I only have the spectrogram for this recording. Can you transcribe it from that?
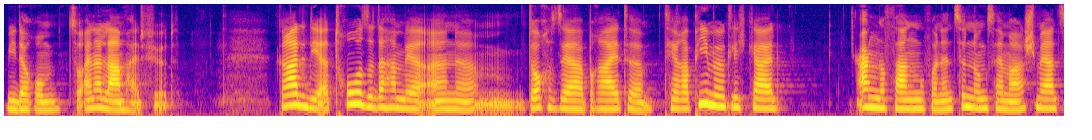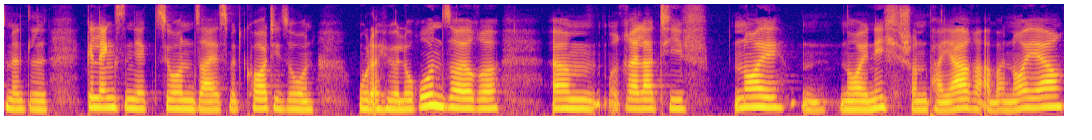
wiederum zu einer Lahmheit führt. Gerade die Arthrose, da haben wir eine ähm, doch sehr breite Therapiemöglichkeit. Angefangen von Entzündungshemmer, Schmerzmittel, Gelenksinjektionen, sei es mit Cortison oder Hyaluronsäure, ähm, relativ neu, hm, neu nicht, schon ein paar Jahre, aber neuer,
